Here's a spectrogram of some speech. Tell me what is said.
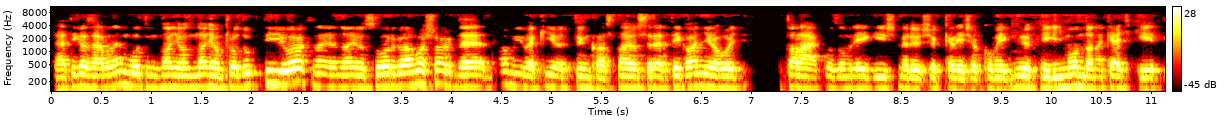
Tehát igazából nem voltunk nagyon, nagyon produktívak, nagyon, nagyon szorgalmasak, de amivel kijöttünk, azt nagyon szerették annyira, hogy találkozom régi ismerősökkel, és akkor még ők még így mondanak egy-két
